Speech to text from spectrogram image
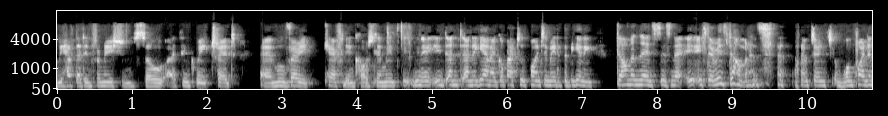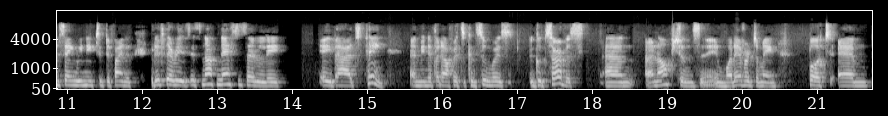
we have that information. So I think we tread uh, move very carefully and cautiously. And, we, and, and again, I go back to the point I made at the beginning. Dominance is ne- if there is dominance. at one point, I'm saying we need to define it, but if there is, it's not necessarily a bad thing. I mean, if it offers the consumers a good service and, and options in whatever domain, but um,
